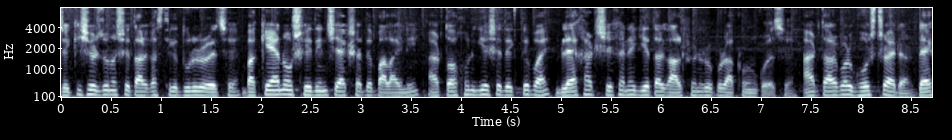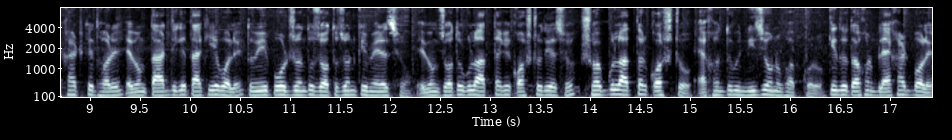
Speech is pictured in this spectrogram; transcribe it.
যে কিসের জন্য সে তার কাছ থেকে দূরে রয়েছে বা কেন সেদিন সে একসাথে পালায়নি আর তখন গিয়ে সে দেখতে পায়, ব্ল্যাক হার্ট সেখানে গিয়ে তার গার্লফ্রেন্ডের উপর আক্রমণ করেছে। আর তারপর ঘোস্ট রাইডার ব্ল্যাক হার্টকে ধরে এবং তার দিকে তাকিয়ে বলে, তুমি এই পর্যন্ত যতজনকে মেরেছো এবং যতগুলো আত্মাকে কষ্ট দিয়েছ, সবগুলো আত্মার কষ্ট এখন তুমি নিজে অনুভব করো। কিন্তু তখন ব্ল্যাক হার্ট বলে,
